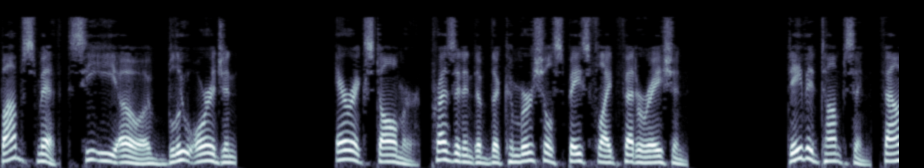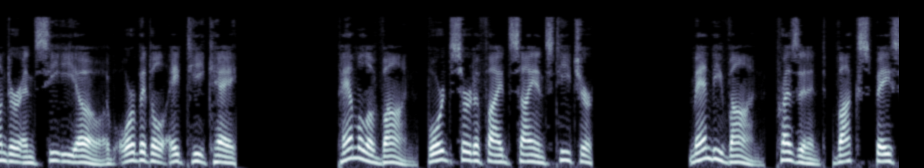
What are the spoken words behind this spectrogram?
Bob Smith, CEO of Blue Origin Eric Stalmer, president of the Commercial Spaceflight Federation. David Thompson, founder and CEO of Orbital ATK Pamela Vaughn, board-certified science teacher. Mandy Vaughn, president, Vox Space.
